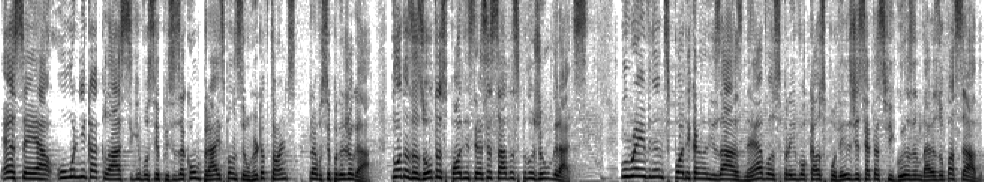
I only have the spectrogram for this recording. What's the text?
essa é a única classe que você precisa comprar a expansão Heart of Thorns para você poder jogar. Todas as outras podem ser acessadas pelo jogo grátis. O Revenant pode canalizar as névoas para invocar os poderes de certas figuras lendárias do passado,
